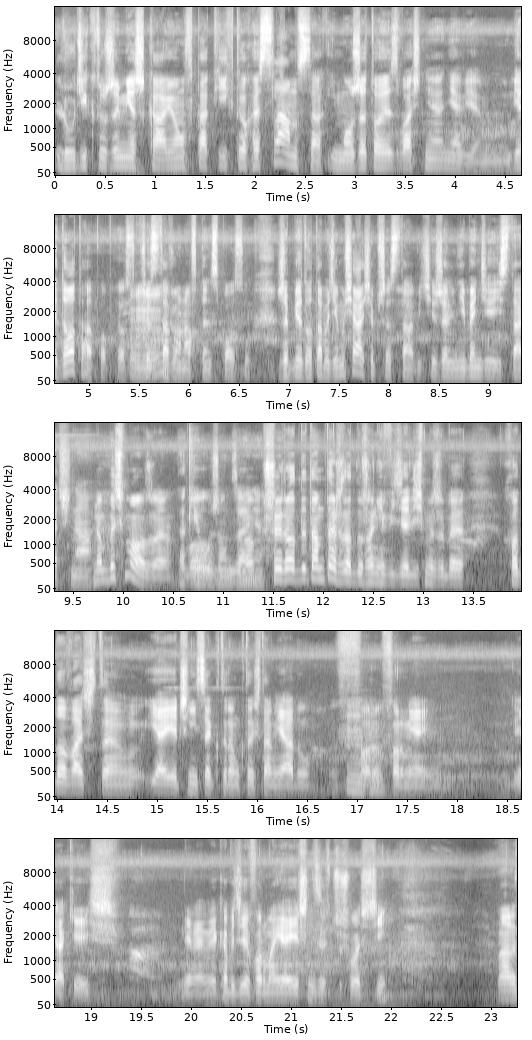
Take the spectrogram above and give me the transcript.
ludzi, którzy mieszkają w takich trochę slumsach i może to jest właśnie, nie wiem, biedota po prostu Mhm. przedstawiona w ten sposób, że biedota będzie musiała się przestawić, jeżeli nie będzie jej stać na... No być może. Takie urządzenie. No, przyrody tam też za dużo nie widzieliśmy, żeby hodować tę jajecznicę, którą ktoś tam jadł w Mhm. formie jakiejś. Nie wiem, jaka będzie forma jajecznicy w przyszłości. No ale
